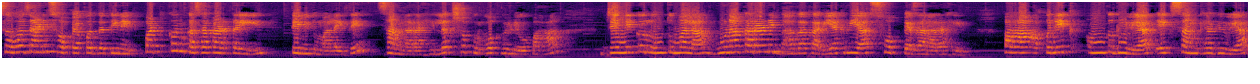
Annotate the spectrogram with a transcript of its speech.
सहज आणि सोप्या पद्धतीने पटकन कसा काढता येईल ते मी तुम्हाला इथे सांगणार आहे. लक्षपूर्वक व्हिडिओ पहा. जेणेकरून तुम्हाला गुणाकार आणि भागाकार या क्रिया सोप्या जाणार आहेत. पहा आपण एक अंक घेऊयात एक संख्या घेऊयात.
